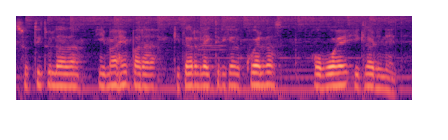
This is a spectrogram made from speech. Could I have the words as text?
subtitulada Imagen para guitarra eléctrica, cuerdas, oboe y clarinete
